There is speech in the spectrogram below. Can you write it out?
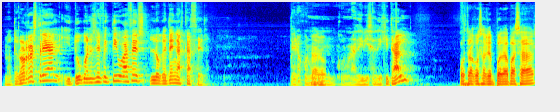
no te lo rastrean y tú con ese efectivo haces lo que tengas que hacer. Pero con, Claro. un- con una divisa digital, Otra cosa que pueda pasar,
